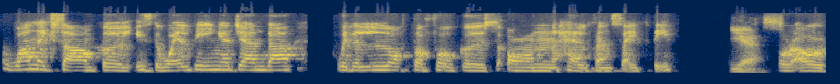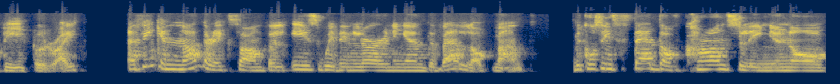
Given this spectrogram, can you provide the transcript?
One example is the well being agenda with a lot of focus on health and safety yes. for our people right? I think another example is within learning and development because instead of canceling you know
